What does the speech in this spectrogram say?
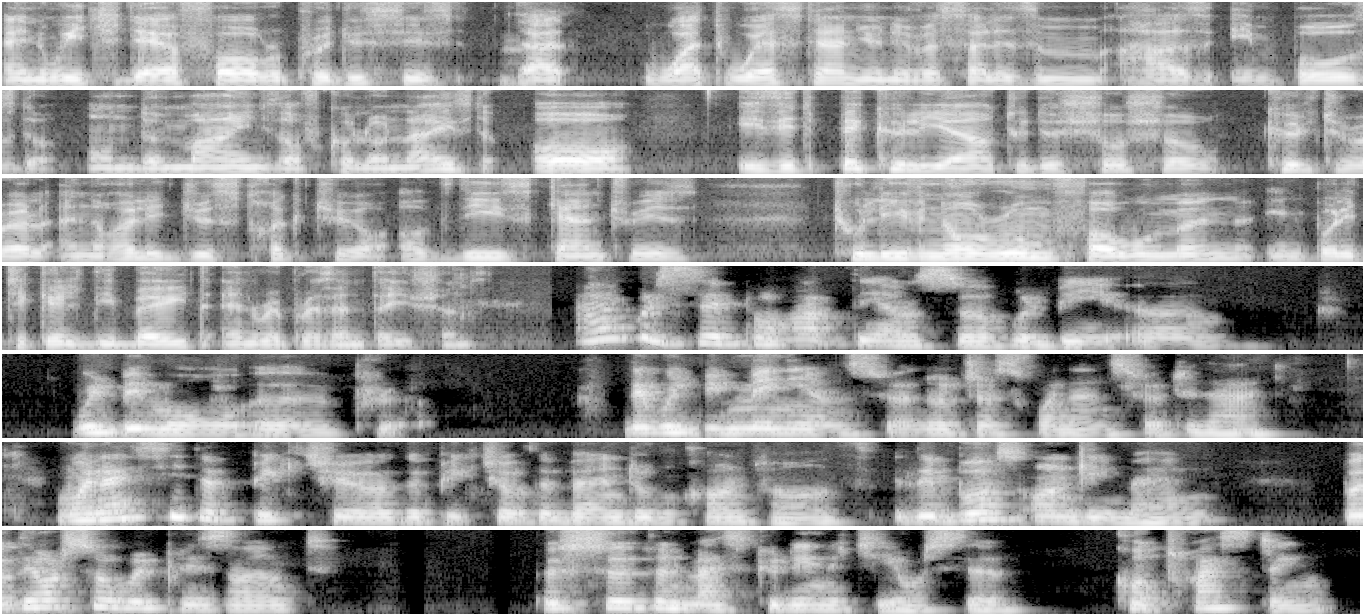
and which therefore reproduces that what Western universalism has imposed on the minds of colonized, or is it peculiar to the social, cultural, and religious structure of these countries to leave no room for women in political debate and representation? I would say perhaps the answer will be uh, will be more. Uh, there will be many answers, not just one answer to that. When I see the picture, the picture of the Bandung conference, they're both only men, but they also represent a certain masculinity, also contrasting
